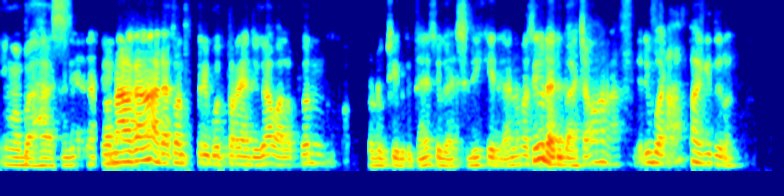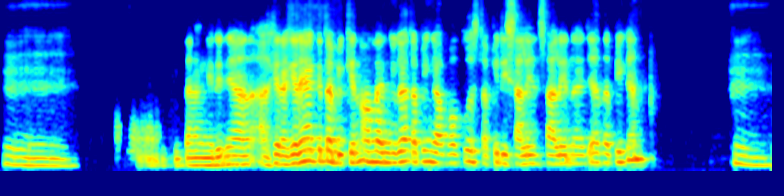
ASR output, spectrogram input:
yang membahas. media nasional kan ada kontributornya juga walaupun produksi beritanya juga sedikit kan, pasti udah dibaca orang. Jadi buat apa gitu loh? Hmm. kita ngeditnya akhir-akhirnya kita bikin online juga tapi nggak fokus tapi disalin-salin aja tapi kan Hmm.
